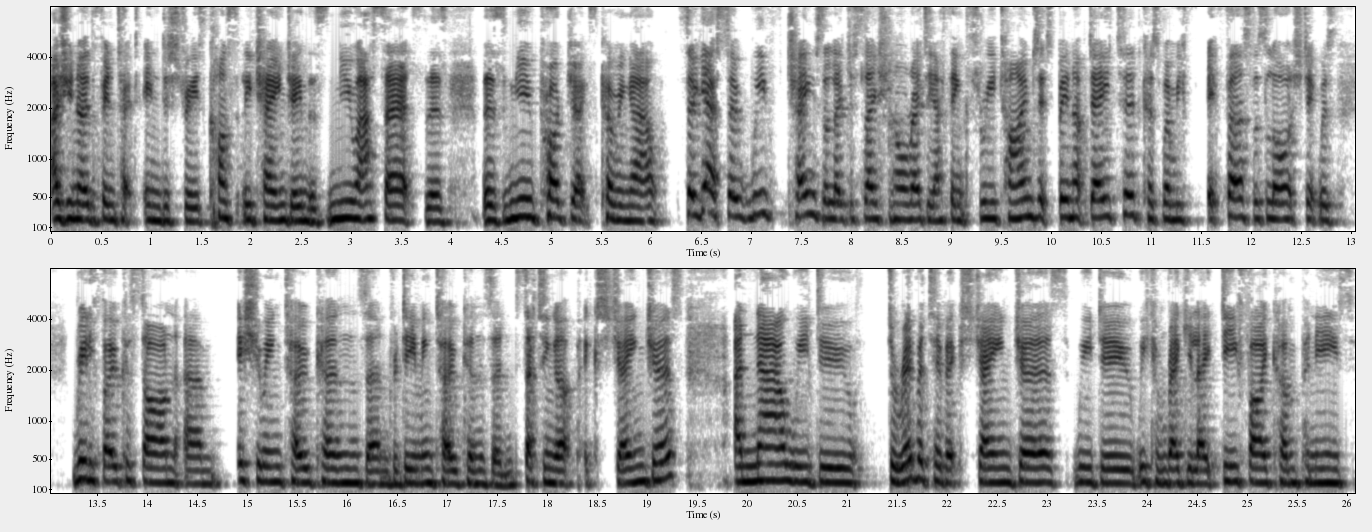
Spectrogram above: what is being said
as you know the fintech industry is constantly changing there's new assets there's there's new projects coming out so yeah, so we've changed the legislation already. I think three times it's been updated because when we it first was launched, it was really focused on um, issuing tokens and redeeming tokens and setting up exchanges. And now we do derivative exchanges. We do we can regulate DeFi companies.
